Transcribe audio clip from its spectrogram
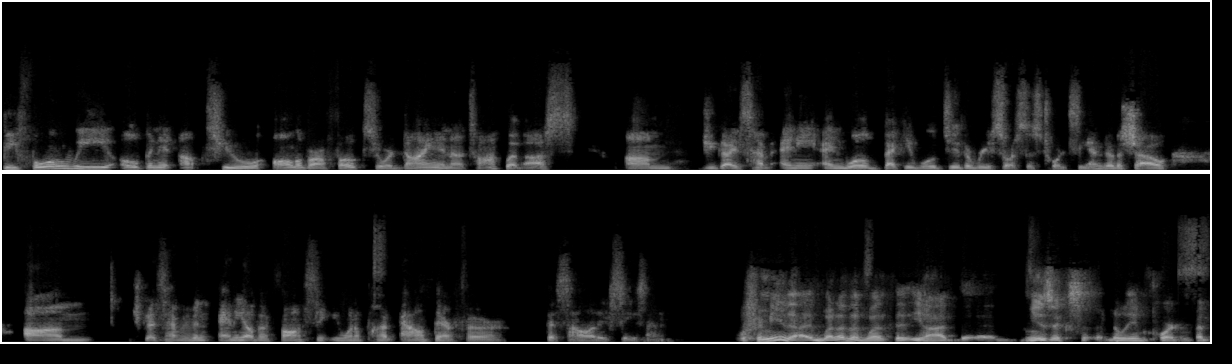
before we open it up to all of our folks who are dying to talk with us, um, do you guys have any? And we'll Becky, we'll do the resources towards the end of the show. Um, do you guys have any other thoughts that you want to put out there for this holiday season? Well, for me, one of the you know, music's really important, but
